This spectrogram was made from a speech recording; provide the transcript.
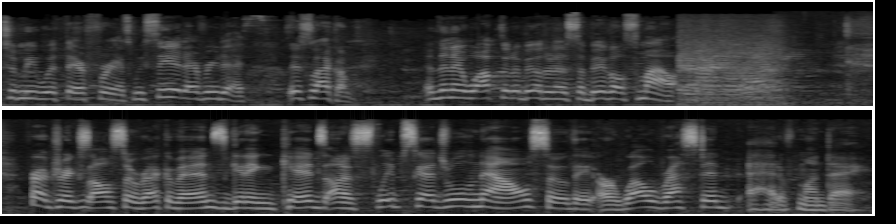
to meet with their friends. We see it every day. It's like a, and then they walk through the building and it's a big old smile. Fredericks also recommends getting kids on a sleep schedule now so they are well rested ahead of Monday.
